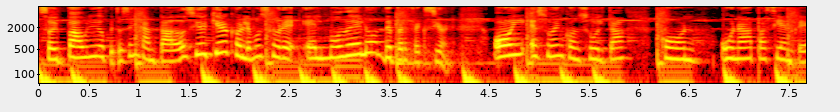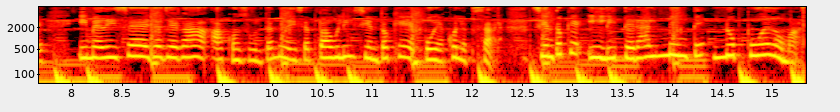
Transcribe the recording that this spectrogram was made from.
Soy Pauli de Objetos Encantados y hoy quiero que hablemos sobre el modelo de perfección. Hoy estuve en consulta con una paciente y me dice, ella llega a consulta y me dice, Pauli, siento que voy a colapsar, siento que literalmente no puedo más.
